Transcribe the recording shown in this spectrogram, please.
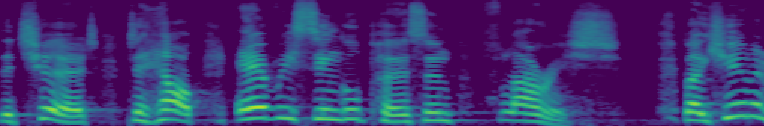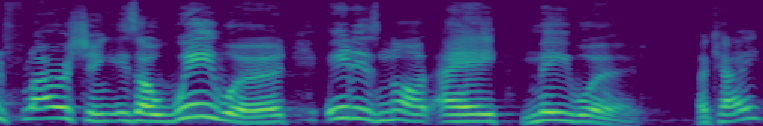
the church to help every single person flourish. But human flourishing is a we word, it is not a me word. Okay?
